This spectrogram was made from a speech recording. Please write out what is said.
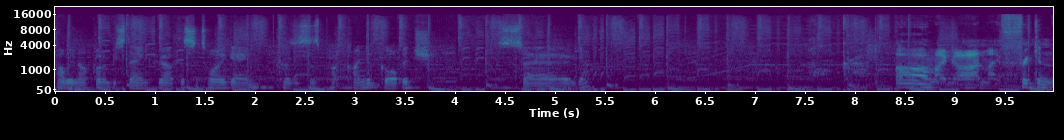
probably not going to be staying throughout this entire game because this is kind of garbage. So, yeah. Oh, crap. Oh my god, my freaking...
